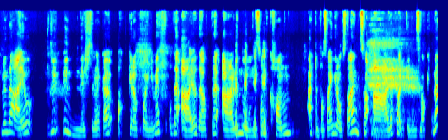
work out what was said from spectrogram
men det er jo Du understreka jo akkurat poenget mitt, og det er jo det at det er det noen som kan erte på seg en gråstein, så er det parkeringsvaktene.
